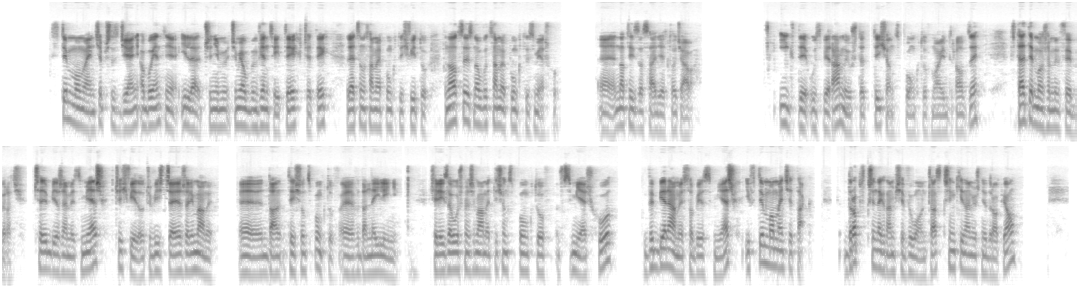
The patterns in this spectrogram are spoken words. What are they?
w tym momencie przez dzień, obojętnie ile, czy, nie, czy miałbym więcej tych, czy tych, lecą same punkty świtu. W nocy znowu same punkty zmierzchu. E, na tej zasadzie to działa. I gdy uzbieramy już te 1000 punktów, moi drodzy, wtedy możemy wybrać, czy bierzemy zmierzch, czy świt. Oczywiście, jeżeli mamy 1000 e, punktów e, w danej linii. Czyli załóżmy, że mamy 1000 punktów w zmierzchu, wybieramy sobie zmierzch i w tym momencie tak, Drop skrzynek nam się wyłącza, skrzynki nam już nie dropią,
